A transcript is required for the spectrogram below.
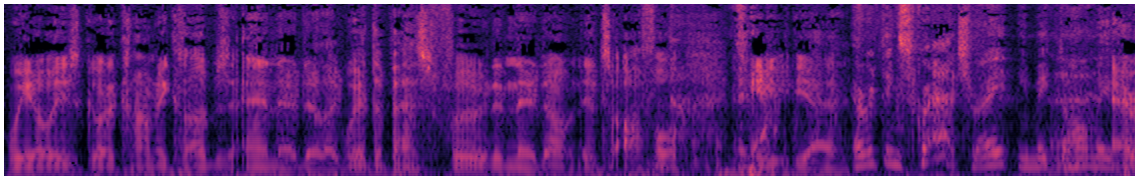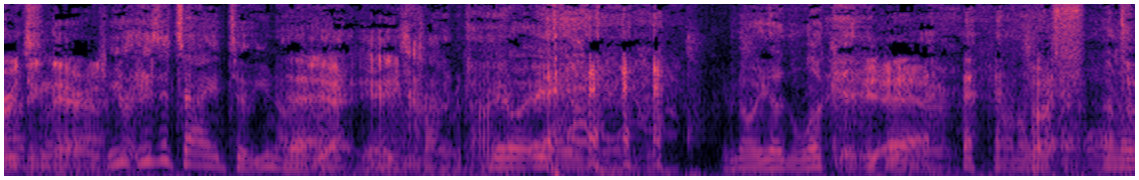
we always go to comedy clubs and they're, they're like we have the best food and they don't. It's awful. and Yeah. You, yeah, Everything's scratch, right? You make the homemade. Everything pasta. there is He's, great. he's Italian too. You know. Yeah. that. yeah, yeah. He's kind of Italian. You know, yeah, even though he doesn't look it. yeah, yeah. yeah. I don't know It's not what, full I don't know what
